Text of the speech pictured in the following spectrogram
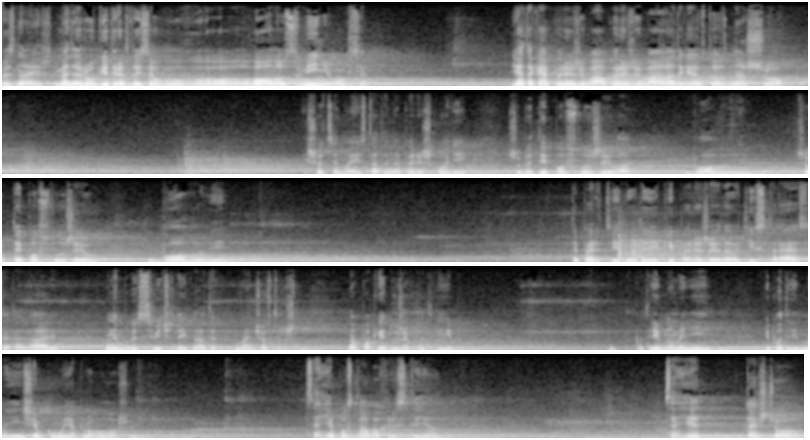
ви знаєш, в мене руки тряслися, го- го- голос змінювався. Я таке переживав, переживала, таке, хто зна що. І що це має стати на перешкоді, щоб ти послужила Богові? Щоб ти послужив Богові? Тепер ті люди, які пережили оті стреси та далі, вони будуть свідчити і казати, нічого страшного. Навпаки, дуже потрібно. Потрібно мені і потрібно іншим, кому я проголошую. Це є постава християн. Це є те, що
